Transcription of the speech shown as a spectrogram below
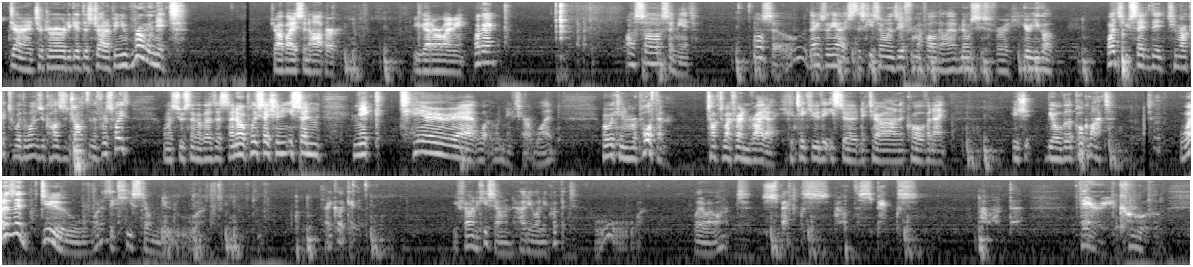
Darn, it took forever to get this shot up and you ruined it. Drop Ice and Hopper. You gotta remind me. Okay. Also, send me it. Also, thanks for the ice. This keystone is a gift from my father. I have no excuse for it. Here you go. What? You said the Team Rockets were the ones who caused the drought in the first place? I must do something about this. I know a police station in Eastern Nictera. What? Nictera? What? Where we can report them. Talk to my friend Ryder. He can take you to the Eastern Nictera on the cool of a night. He should be over the Pokemon. What does it do? What does the keystone do? Right click it. You found a keystone. How do you want to equip it? Ooh. What do I want? Specs. I want the specs. I want the very cool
